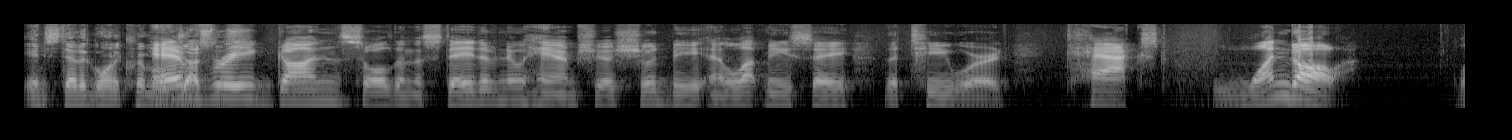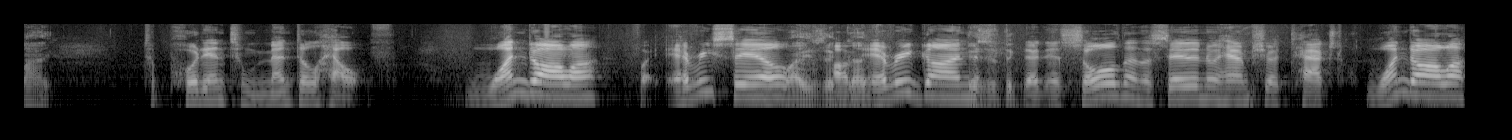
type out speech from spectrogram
instead of going to criminal justice. Every gun sold in the state of New Hampshire should be, and let me say the T word, taxed one dollar Why? to put into mental health. One dollar for every sale Why, of gun- every gun is the- that is sold in the state of New Hampshire taxed one dollar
